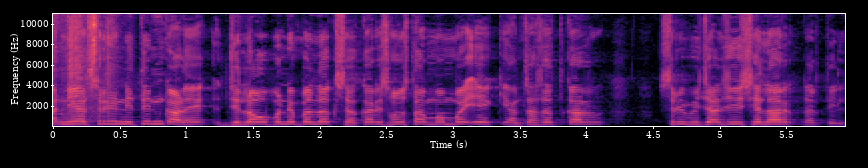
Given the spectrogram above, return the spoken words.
माननीय श्री नितीन काळे जिल्हा उपनिबंधक सहकारी संस्था मुंबई एक यांचा सत्कार श्री विजाजी शेलार करतील.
